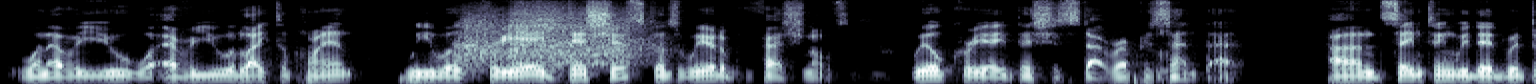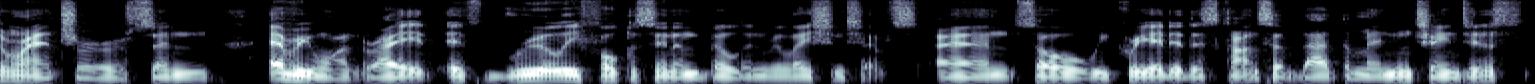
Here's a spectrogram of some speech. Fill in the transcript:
Whenever you, whatever you would like to plant, we will create dishes because we're the professionals. We'll create dishes that represent that. And same thing we did with the ranchers and everyone, right? It's really focusing and building relationships. And so we created this concept that the menu changes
